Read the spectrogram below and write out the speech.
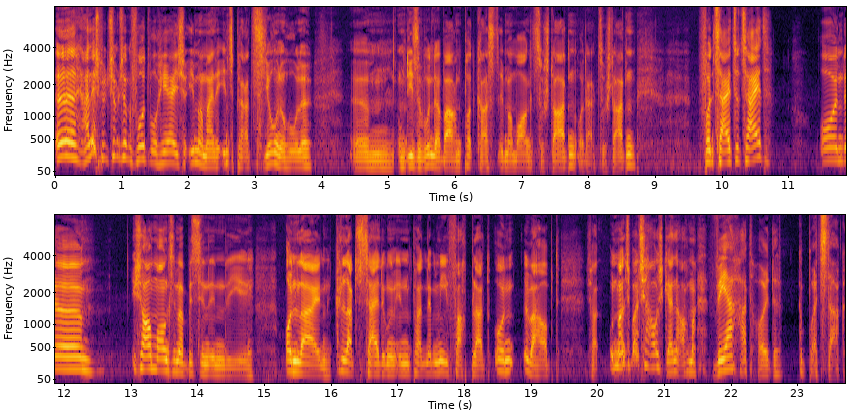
äh, Hannes, ich bin bestimmt schon gefragt, woher ich immer meine Inspirationen hole, ähm, um diese wunderbaren Podcasts immer morgens zu starten oder zu starten. Von Zeit zu Zeit. Und äh, ich schaue morgens immer ein bisschen in die Online-Klatschzeitungen, in Pandemiefachblatt und überhaupt. Und manchmal schaue ich gerne auch mal, wer hat heute Geburtstag?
